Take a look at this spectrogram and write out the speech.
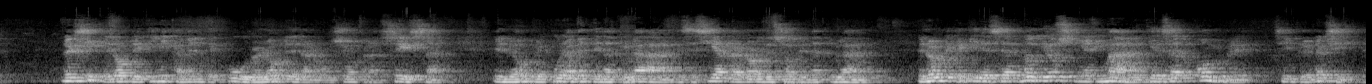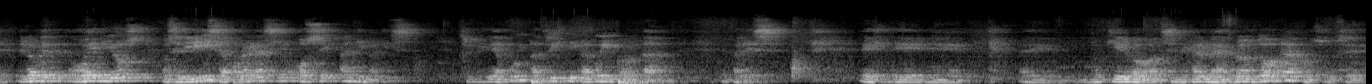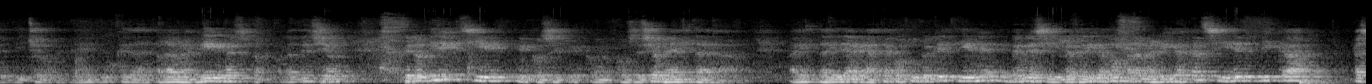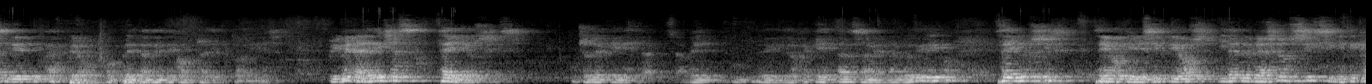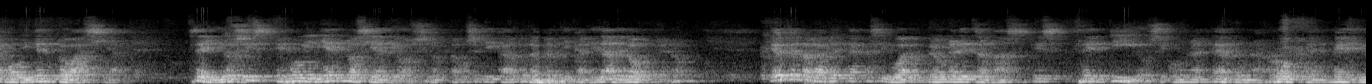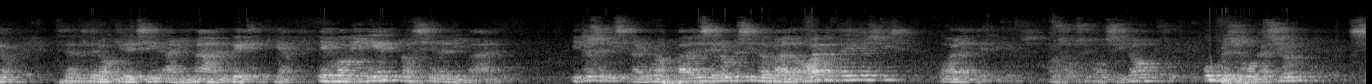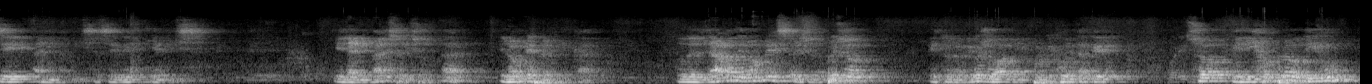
No existe el hombre químicamente puro, el hombre de la Revolución Francesa, el hombre puramente natural, que se cierra al orden sobrenatural. El hombre que quiere ser no Dios ni animal, quiere ser hombre simple, no existe. El hombre o es Dios, o se diviniza por la gracia, o se animaliza. Es una idea muy patrística, muy importante, me parece. Este, eh, no quiero asemejarme a Grondona con sus eh, dichos en búsqueda de palabras griegas con la atención, pero diré que sí, concesión a esta, a esta idea, a esta costumbre que él tiene, me voy a referir a dos palabras griegas casi idénticas, casi idénticas, pero completamente contradictorias. Primera de ellas, theiosis. Muchos de, que saben, de los que aquí están saben algo de griego. Theiosis quiere decir Dios y la terminación sí significa movimiento hacia. Theiosis es movimiento hacia Dios, lo estamos indicando la verticalidad del hombre, ¿no? Hay otra palabra casi igual, pero una letra más, que es y con una R, una roca en medio. Cero quiere decir animal, bestia, es movimiento hacia el animal. Y entonces dicen algunos padres, el hombre ha sido llamado o a la teiosis o a la teiosis. O, o si no, cumple su vocación se animaliza, se bestializa. El animal es horizontal, el hombre es vertical. Todo el drama del hombre es horizontal. Por eso, esto lo veo yo a cuenta que eso el hijo pródigo,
